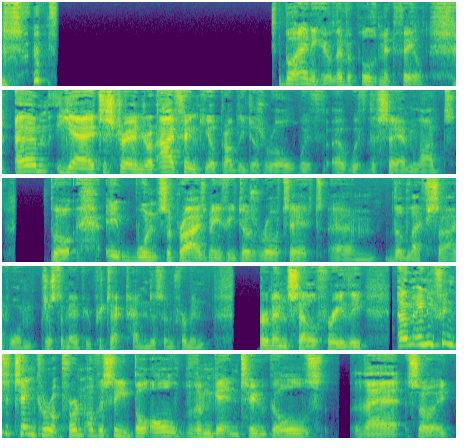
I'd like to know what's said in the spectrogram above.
But anywho, Liverpool's midfield. Um, yeah, it's a strange one. I think he'll probably just roll with uh, with the same lads. But it wouldn't surprise me if he does rotate um, the left side one just to maybe protect Henderson from him from himself, really. Um, anything to tinker up front, obviously, but all of them getting two goals there, so it,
